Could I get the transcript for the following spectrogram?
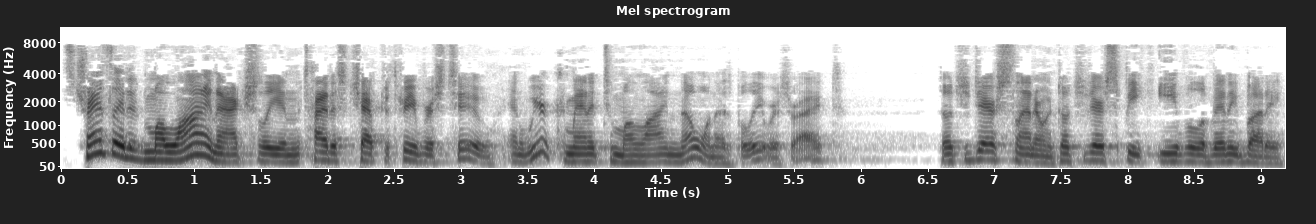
It's translated malign actually in Titus chapter 3 verse 2. And we are commanded to malign no one as believers, right? Don't you dare slander one. Don't you dare speak evil of anybody.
